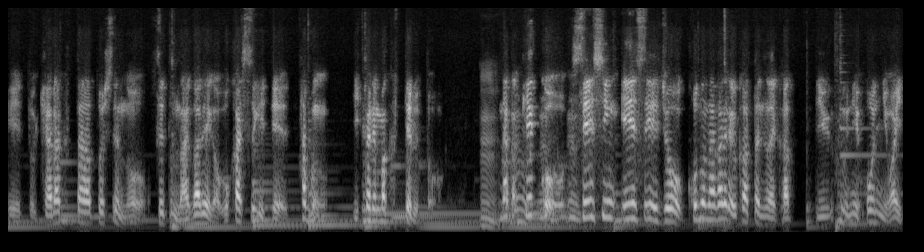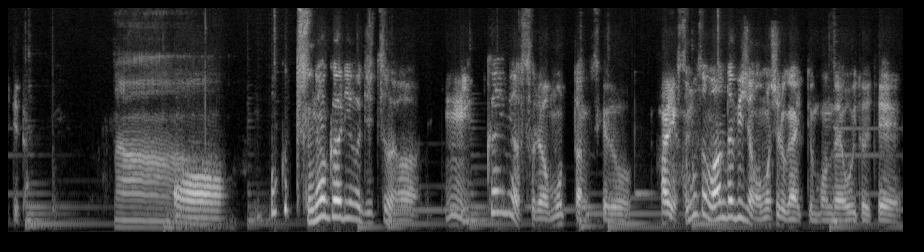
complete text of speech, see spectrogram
えー、とキャラクターとしての説の流れがおかしすぎて、多分怒りまくってると。うんなんか結うんうんうん構精神衛生上、この流れが良かったんじゃないかっていうふうに本人は言ってた。ああー。僕、つながりは実は、うん。1回目はそれは思ったんですけど、はい、そもそもワンダービジョンが面白くないっていう問題を置いといて、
